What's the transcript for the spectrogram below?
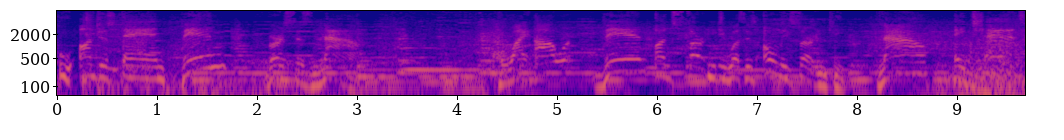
who understand then versus now. Dwight Howard, then uncertainty was his only certainty. Now, a chance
